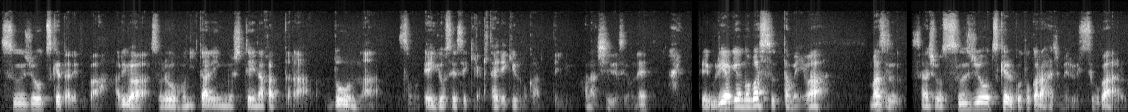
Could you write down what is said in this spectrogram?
数字をつけたりとか、あるいはそれをモニタリングしていなかったら、どんなその営業成績が期待できるのかっていう話ですよね。はいで売上を伸ばすためには、まず最初数字をつけることから始める必要がある。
